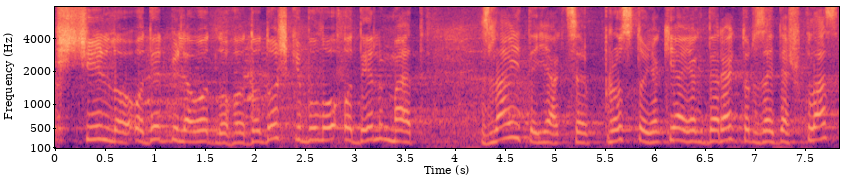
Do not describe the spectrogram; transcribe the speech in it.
щільно один біля одного. До дошки було один метр. Знаєте, як це? Просто як я, як директор, зайдеш в клас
